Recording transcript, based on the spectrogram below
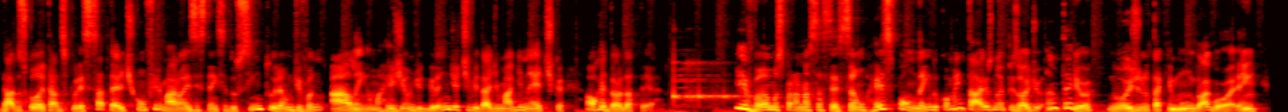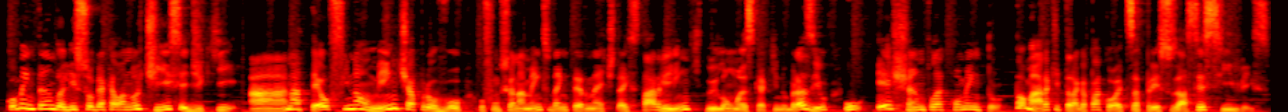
Dados coletados por esse satélite confirmaram a existência do cinturão de Van Allen, uma região de grande atividade magnética ao redor da Terra. E vamos para nossa sessão respondendo comentários no episódio anterior, no Hoje no Tecmundo agora, hein? Comentando ali sobre aquela notícia de que a Anatel finalmente aprovou o funcionamento da internet da Starlink do Elon Musk aqui no Brasil, o Echampla comentou: "Tomara que traga pacotes a preços acessíveis".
